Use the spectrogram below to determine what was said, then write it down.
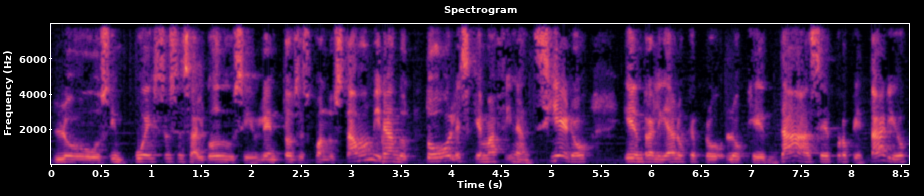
los impuestos es algo deducible. Entonces, cuando estamos mirando todo el esquema financiero y en realidad lo que, lo que da a ser propietario,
